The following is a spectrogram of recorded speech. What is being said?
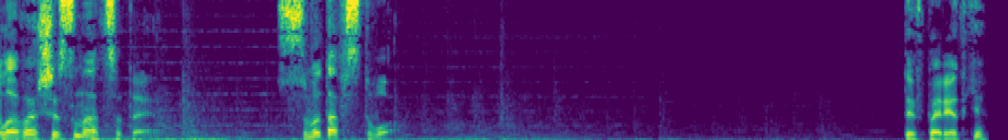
Глава 16. Сватовство. «Ты в порядке?»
